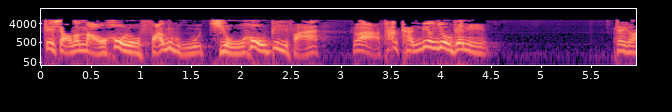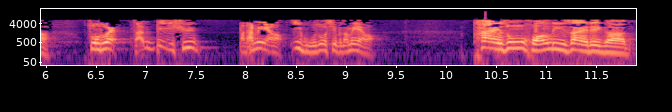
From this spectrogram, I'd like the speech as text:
这小子脑后有反骨，酒后必反，是吧？他肯定又跟你这个作对，咱必须把他灭了，一鼓作气把他灭了。太宗皇帝在这个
